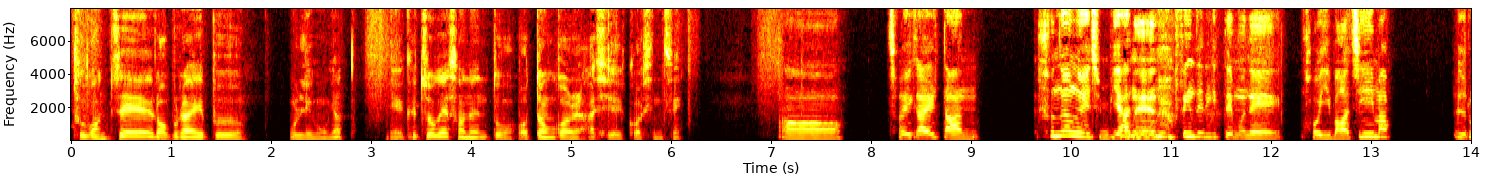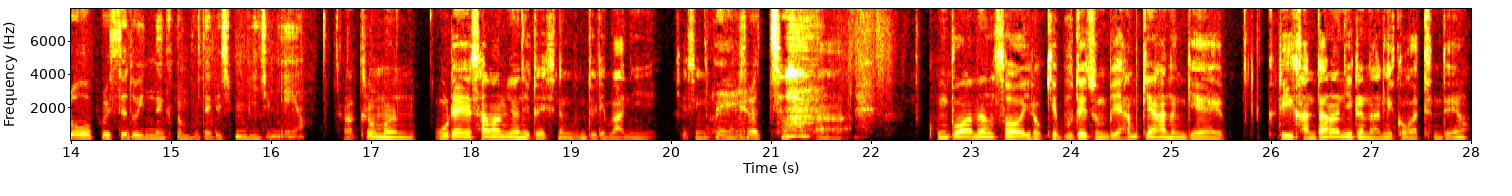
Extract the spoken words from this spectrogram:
두 번째 Love Live only 공연? 예, 그쪽에서는 또 어떤 걸 하실 것인지. 어, 저희가 일단 수능을 준비하는 학생들이기 때문에 거의 마지막으로 볼 수도 있는 그런 무대를 준비 중이에요. 아, 그러면 올해 3학년이 되시는 분들이 많이 계신가요? 네. 그렇죠. 아, 공부하면서 이렇게 무대 준비 함께 하는 게 그리 간단한 일은 아닐 것 같은데요.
